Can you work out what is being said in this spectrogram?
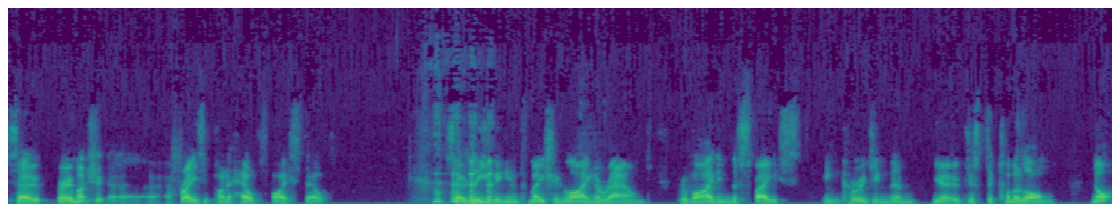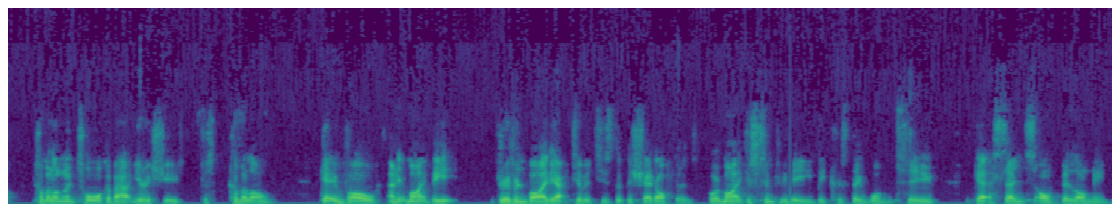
so very much a, a phrase of kind of health by stealth. So leaving information lying around, providing the space, encouraging them, you know, just to come along, not come along and talk about your issues, just come along, get involved. And it might be driven by the activities that the shed offers, or it might just simply be because they want to get a sense of belonging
